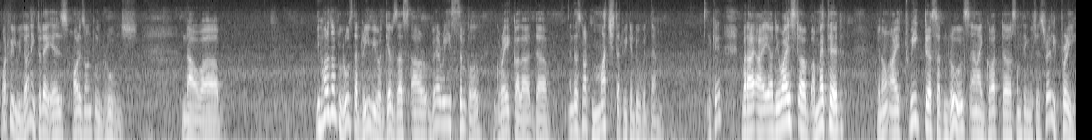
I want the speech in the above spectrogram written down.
what we'll be learning today is horizontal rules. Now uh, the horizontal rules that Dreamweaver gives us are very simple, gray colored uh, and there's not much that we can do with them okay but I, I devised a, a method you know I tweaked uh, certain rules and I got uh, something which is really pretty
